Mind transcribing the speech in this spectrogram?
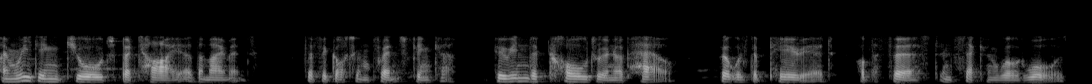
I'm reading Georges Bataille at the moment, the forgotten French thinker, who in the cauldron of hell that was the period of the First and Second World Wars,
